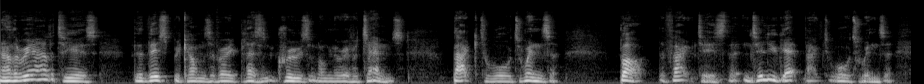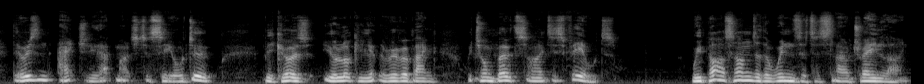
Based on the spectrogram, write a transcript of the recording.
Now, the reality is that this becomes a very pleasant cruise along the River Thames back towards Windsor. But the fact is that until you get back towards Windsor, there isn't actually that much to see or do because you're looking at the riverbank which on both sides is fields. We pass under the Windsor to Slough train line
